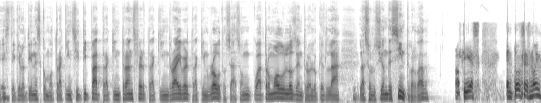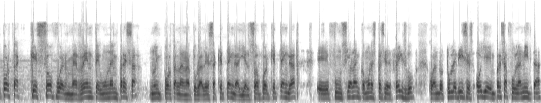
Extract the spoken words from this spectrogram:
este, que lo tienes como Tracking CityPad, Tracking Transfer, Tracking Driver, Tracking Road. O sea, son cuatro módulos dentro de lo que es la, la solución de Sint, ¿verdad? Así es. Entonces, no importa qué software me rente una empresa, no importa la naturaleza que tenga y el software que tenga, eh, funcionan como una especie de Facebook. Cuando tú le dices, oye, empresa fulanita,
